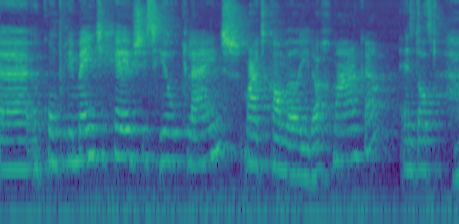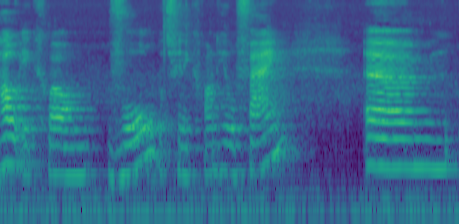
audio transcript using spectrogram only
Uh, een complimentje geven is iets heel kleins, maar het kan wel je dag maken. En dat hou ik gewoon vol. Dat vind ik gewoon heel fijn. Um,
